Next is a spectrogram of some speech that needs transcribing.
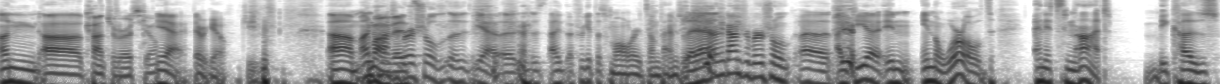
un uh Controversial. yeah, there we go. Jeez. Um, on, uncontroversial. uh, yeah, uh, I, I forget the small word sometimes. But an uncontroversial uh, idea in in the world, and it's not because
